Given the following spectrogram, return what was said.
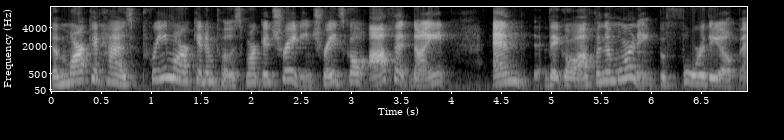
the market has pre-market and post-market trading. Trades go off at night and they go off in the morning before the open.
